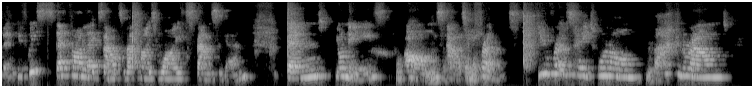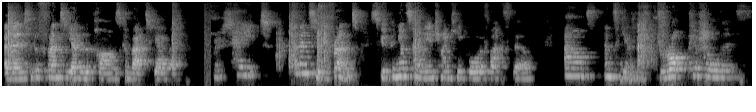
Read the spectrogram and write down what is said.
think. If we step our legs out to that nice wide stance again, bend your knees, arms out in front. You rotate one arm back and around, and then to the front again, the palms come back together. rotate, and then to the front. Scooping your tummy and try and keep all of that still. Out and together. Drop your shoulders.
